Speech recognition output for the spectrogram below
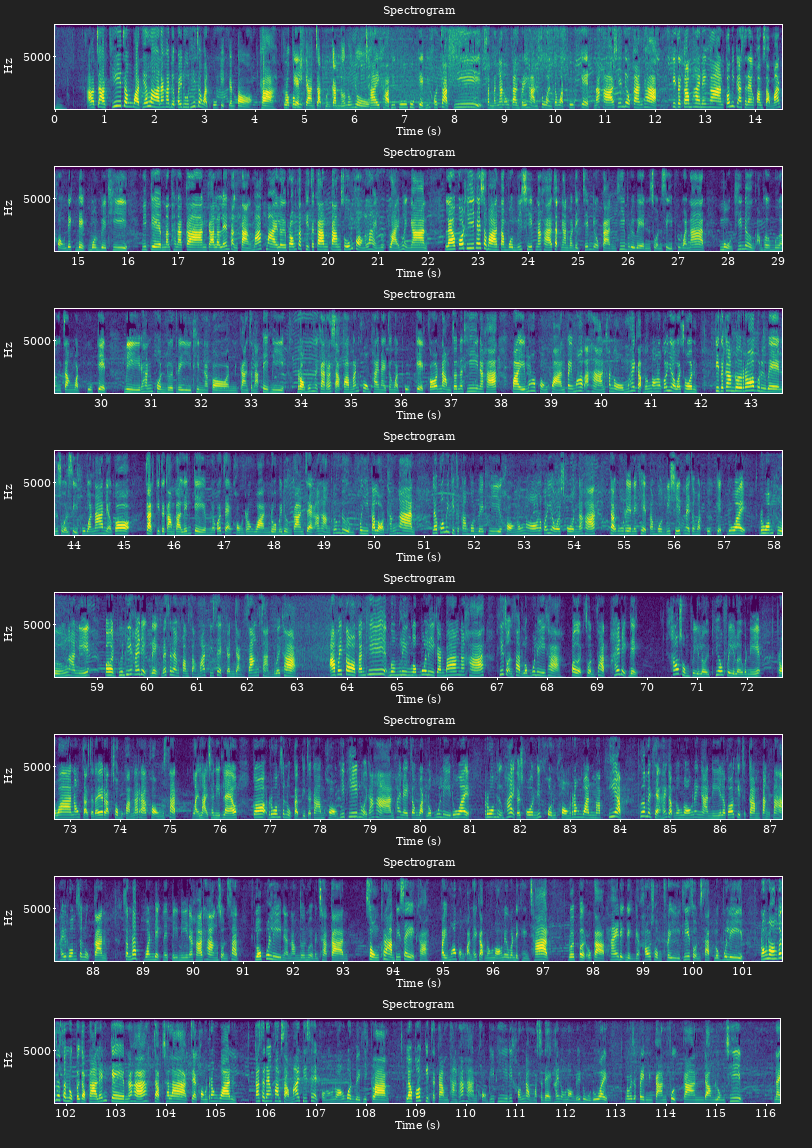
อืม เอาจากที่จังหวัดยะลานะคะ เดี๋ยวไปดูที่จังหวัดภูเก็ตกันต่อค่ะเขาก็ภูมีการจัดเหมือนกันเนาะน้องโย ใช่ค่ะพี่ภูภูเก็ตนี่เขาจัดที่สำนักงานองค์การบริหารส่วนจังหวัดภูเก็ตนะคะ เช่นเดียวกันค่ะ กิจกรรมภายในงานก็มีการแสดงความสามารถของเด็กๆ บนเวที มีเกมนันทนาการการละเล่นต่างๆ มากมายเลย พร้อมกับกิจกรรมตามซุ้มของหลายหน่วยหลายหน่วยงาน แล้วก็ที่เทศบาลตำบลวิชิตนะคะ จัดงานวันเด็กเช่นเดียวกันที่บริเวณสวนศรีภูวนาถหมู่ที่ 1อำเภอเมืองจังหวัดภูเก็ต มีท่านพลเรือตรีทินกร การจนะเตมี รองผู้อำนวยการรักษาความมั่นคงภายในจังหวัดภูเก็ต ก็นำเจ้าหน้าที่นะคะ ไปมอบของขวัญไปมอบอาหารขนมให้กับน้องๆแล้วก็เยาวชน กิจกรรมโดยรอบบริเวณสวนศรีภูวนาถเนี่ยก็ จัดกิจกรรมการเล่นเกม แล้วก็แจกของรางวัล รวมไปถึงการแจกอาหารเครื่องดื่มฟรีตลอดทั้งงาน แล้วก็มีกิจกรรมบนเวทีของน้องๆ แล้วก็เยาวชนนะคะ จากโรงเรียนในเขตตำบลวิชิตในจังหวัดภูเก็ตด้วย รวมถึงงานนี้เปิดพื้นที่ให้เด็กๆ ได้แสดงความสามารถพิเศษกันอย่างสร้างสรรค์ด้วยค่ะเอาไปต่อกันที่เมืองลิงลบบุรีกันบ้างนะคะ ที่สวนสัตว์ลบบุรีค่ะ เปิดสวนสัตว์ให้เด็กๆ เข้าชมฟรีเลยเที่ยวฟรีเลยวันนี้ เพราะว่านอกจากจะได้รับชมความน่ารักของสัตว์ หลาย ๆ ชนิดแล้ว ก็ร่วมสนุกกับกิจกรรมของพี่ ๆ หน่วยทหารภายในจังหวัดลบบุรีด้วย รวมถึงภาคเอกชนที่ขนของรางวัลมาเพียบ เพื่อมาแจกให้กับน้อง ๆ ในงานนี้ แล้วก็กิจกรรมต่าง ๆ ให้ร่วมสนุกกันสำหรับวันเด็กในปีนี้นะคะ ทางสวนสัตว์ลบบุรีเนี่ยนำโดยหน่วยบัญชาการ สงครามพิเศษค่ะ ไปมอบของขวัญให้กับน้องๆ ในวันเด็กแห่งชาติ โดยเปิดโอกาสให้เด็กๆ เนี่ยเข้าชมฟรีที่สวนสัตว์ลบบุรี น้องๆ ก็จะสนุกไปกับการเล่นเกมนะคะ จับฉลากแจกของรางวัล การแสดงความสามารถพิเศษของน้องๆ บนเวทีกลาง แล้วก็กิจกรรมทางทหารของพี่ๆ ที่เขานำมาแสดงให้น้องๆ ได้ดูด้วย ไม่ว่าจะเป็นการฝึกการดำลงชีพใน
